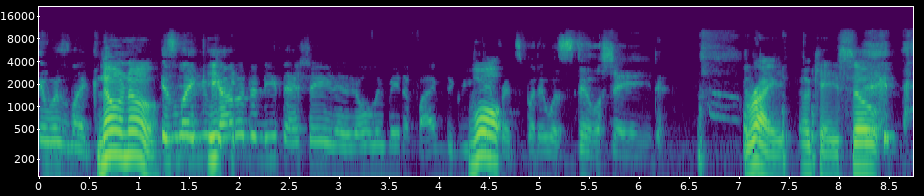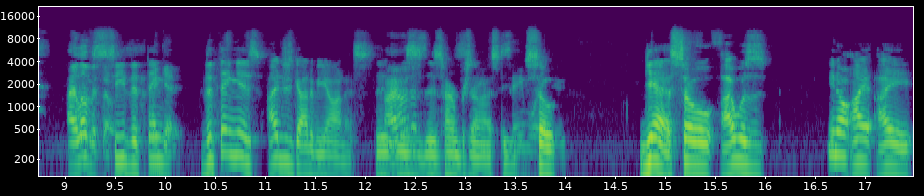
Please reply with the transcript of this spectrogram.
it was like no, no, it's like you It- got underneath that shade and it only made a five degree Well- difference, but it was still shade. right? Okay, so I love it though. see the thing. The thing is, I just got to be honest. This, this is hundred percent honesty. way, So dude. yeah, so I was, you know, I, I,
